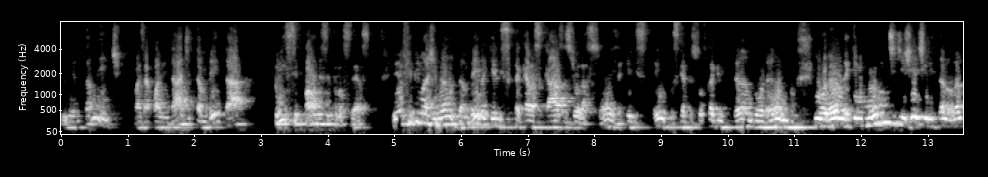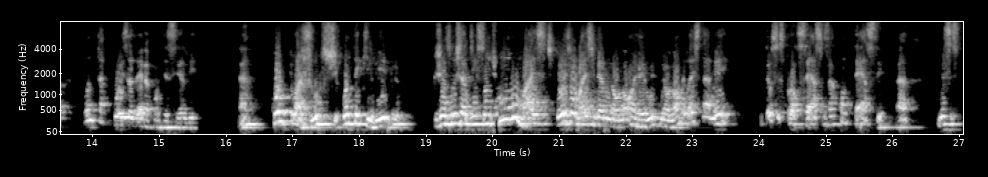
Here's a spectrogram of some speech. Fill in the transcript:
lentamente, mas a qualidade também está principal nesse processo. Eu fico imaginando também naqueles, naquelas casas de orações, naqueles templos que a pessoa fica gritando, orando, e orando, aquele monte de gente gritando, orando. Quanta coisa deve acontecer ali, né? Quanto ajuste, quanto equilíbrio. Jesus já disse, onde um ou mais, dois ou mais tiveram meu nome, reunido meu nome, lá estarei. Então, esses processos acontecem né, nesses,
